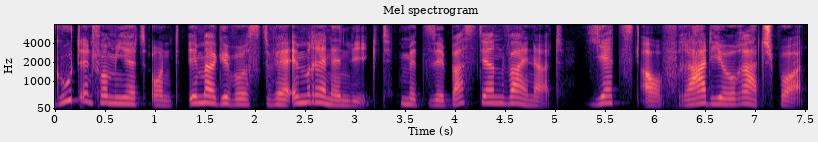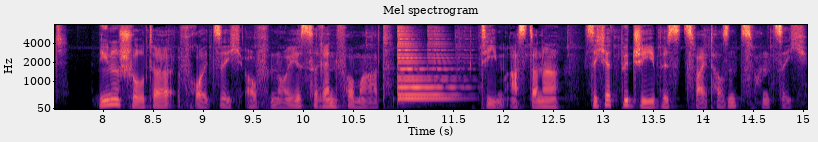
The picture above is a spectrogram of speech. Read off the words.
Gut informiert und immer gewusst, wer im Rennen liegt. Mit Sebastian Weinert. Jetzt auf Radio Radsport. Nino Schurter freut sich auf neues Rennformat. Team Astana sichert Budget bis 2020.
